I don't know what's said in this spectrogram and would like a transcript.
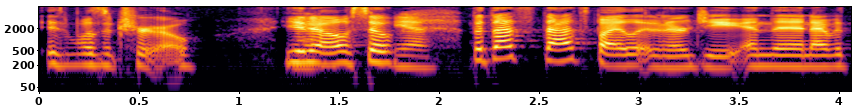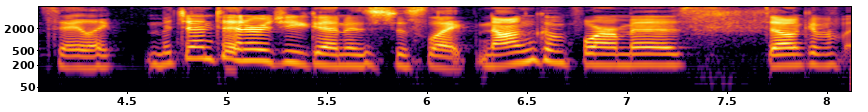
it wasn't true. You Yeah. know, so Yeah. but that's that's violet energy, and then I would say like magenta energy again is just like nonconformist. Don't give. uh,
